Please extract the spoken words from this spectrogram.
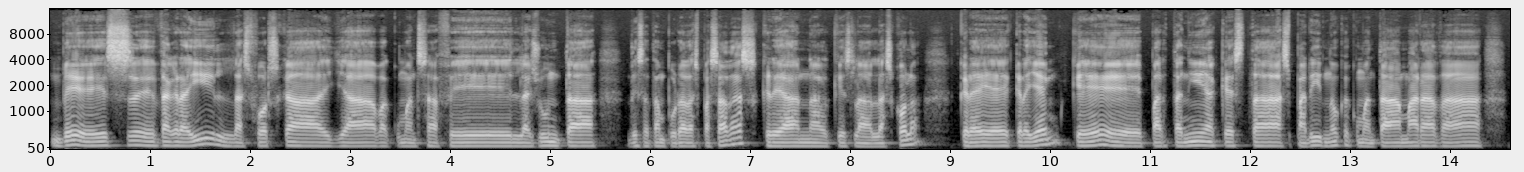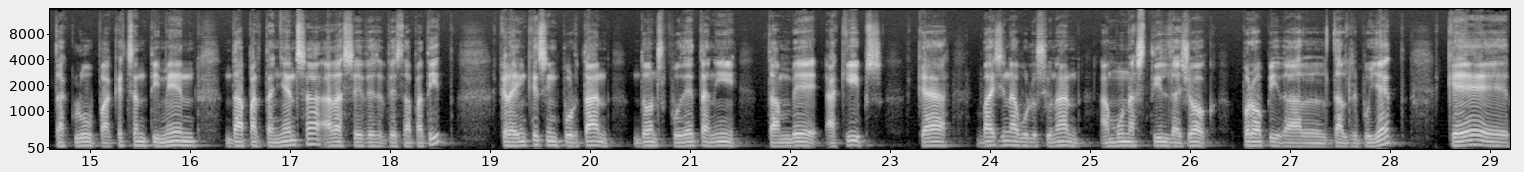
Bé, és eh, d'agrair l'esforç que ja va començar a fer la Junta des de temporades passades, creant el que és l'escola. Cre creiem que per tenir aquest esperit no, que comentàvem ara de, de club, aquest sentiment de pertanyença ha de ser des, des de petit. Creiem que és important doncs, poder tenir també equips que vagin evolucionant amb un estil de joc propi del, del Ripollet, que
